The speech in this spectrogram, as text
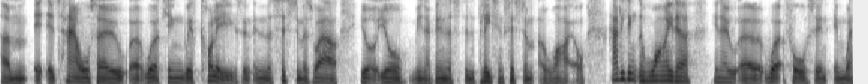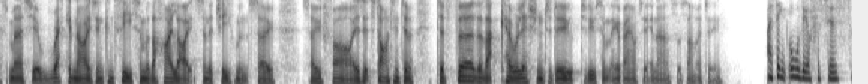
Um, it, it's how also uh, working with colleagues in, in, the system as well. You're, you're, you know, been in the, in the, policing system a while. How do you think the wider, you know, uh, workforce in, in West Mercia recognise and can see some of the highlights and achievements so so far? Is it starting to to further that coalition to do to do something about it in our society? I think all the officers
